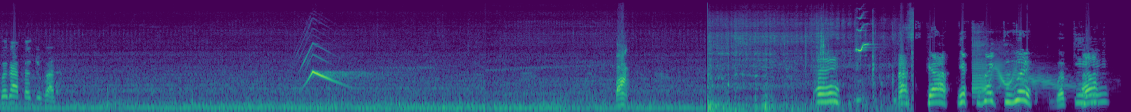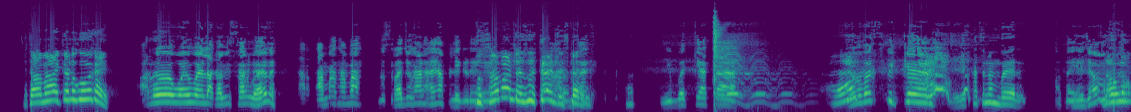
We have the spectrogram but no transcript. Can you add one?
बघ आता बघ की. हा? त्यामुळे ऐका नको होय काय? अरे वय वय लागा विसरलो आहे ना? अरे थांबा थांबा. दुसरा जुगाड आहे आपल्याकडे. दुसरं काय. ही बघ की आता. हा? हे बघ स्पीकर एकच नंबर आता हे जेव्हा लाव.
